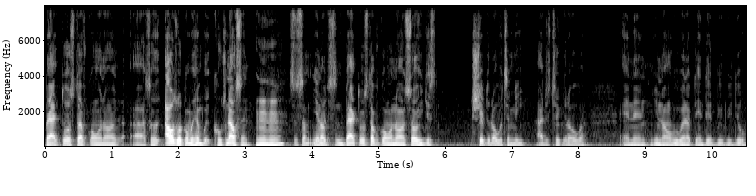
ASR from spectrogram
backdoor stuff going on. Uh, so I was working with him with Coach Nelson. Mm-hmm. So some you know some backdoor stuff going on. So he just shipped it over to me. I just took it over, and then you know we went up there and did what we do.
